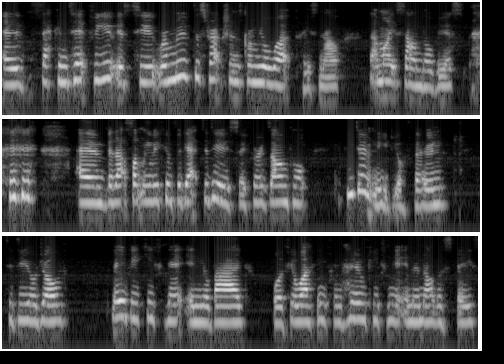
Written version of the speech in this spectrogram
a second tip for you is to remove distractions from your workplace. Now, that might sound obvious, um, but that's something we can forget to do. So, for example, if you don't need your phone to do your job, maybe keeping it in your bag, or if you're working from home, keeping it in another space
